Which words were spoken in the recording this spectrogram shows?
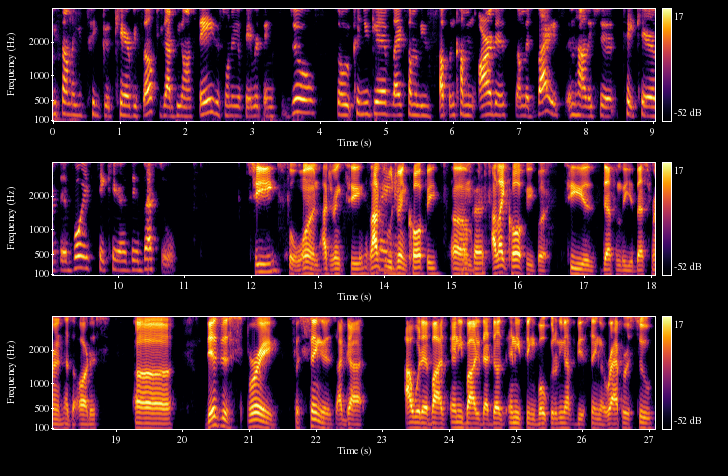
you sound like you take good care of yourself, you got to be on stage. It's one of your favorite things to do. So can you give like some of these up and coming artists some advice in how they should take care of their voice, take care of their vessel? Tea for one. I drink tea. A lot of people drink coffee. Um, Okay. I like coffee, but tea is definitely your best friend as an artist. Uh, there's this spray for singers I got. I would advise anybody that does anything vocal, don't even have to be a singer, rappers too.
